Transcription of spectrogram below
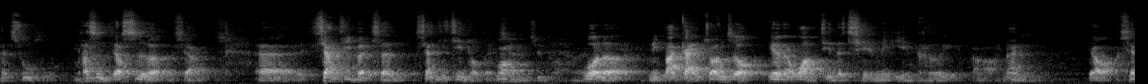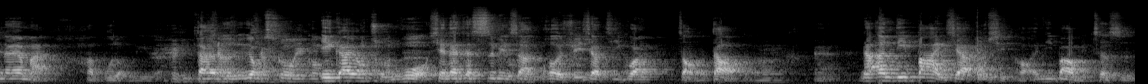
很舒服，它是比较适合像，呃，相机本身，相机镜头本身，或者你把改装之后用在望镜的前面也可以啊。那你要现在要买很不容易的，大家都是用，应该用存货，现在在市面上或者学校机关找得到的。那 N D 八以下不行哦，N D 八我们测试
